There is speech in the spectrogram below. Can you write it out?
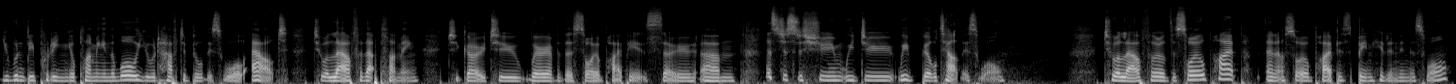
you wouldn't be putting your plumbing in the wall. You would have to build this wall out to allow for that plumbing to go to wherever the soil pipe is. So um, let's just assume we do we've built out this wall to allow for the soil pipe, and our soil pipe has been hidden in this wall.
